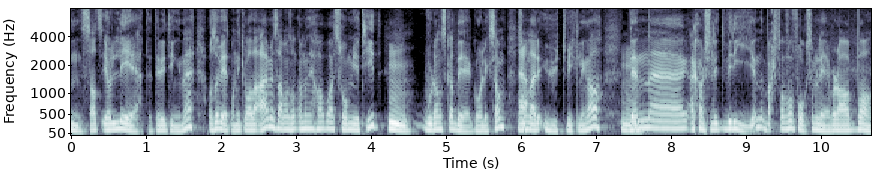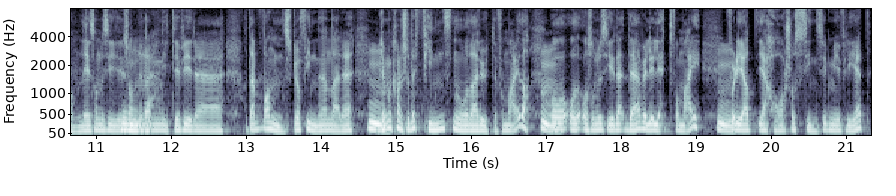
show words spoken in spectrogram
innsats i å lete etter de tingene. Og så vet man ikke hva det er, men så er man sånn men jeg har bare så mye tid. Mm. Hvordan skal det gå, liksom? Sånn Ja. der utviklinga, da. Den eh, er kanskje litt vrien, i hvert fall for folk som lever da vanlig, som du sier, sånn 94 At det er vanskelig å finne den derre Mm. Ok, men kanskje det fins noe der ute for meg, da. Og, og, og som du sier, det, det er veldig lett for meg, Mm. fordi at jeg har så sinnssykt mye frihet.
